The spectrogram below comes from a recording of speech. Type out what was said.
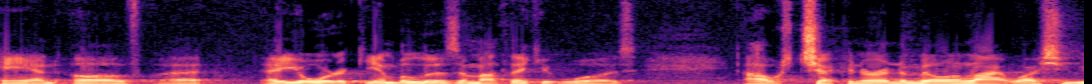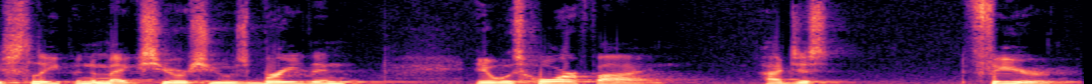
and of uh, aortic embolism, I think it was. I was checking her in the middle of the night while she was sleeping to make sure she was breathing. It was horrifying. I just, fear.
